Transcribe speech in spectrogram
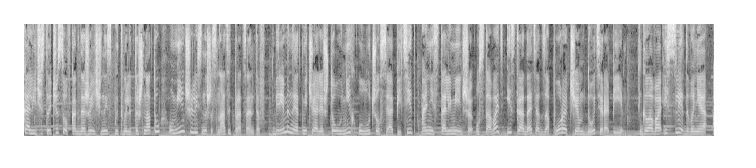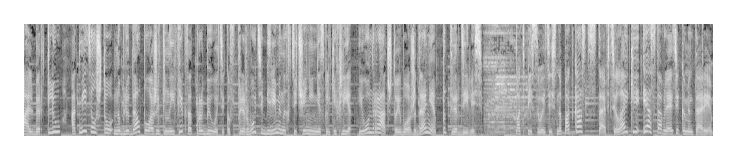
Количество часов, когда женщины испытывали тошноту, уменьшились на 16%. Беременные отмечали, что у них улучшился аппетит, они стали меньше уставать и страдать от запора, чем до терапии. Глава исследования Альберт Лю отметил, что наблюдал положительный эффект от пробиотиков при рвоте беременных в течение нескольких лет, и он рад, что его ожидания подтвердились. Подписывайтесь на подкаст, ставьте лайки и оставляйте комментарии.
